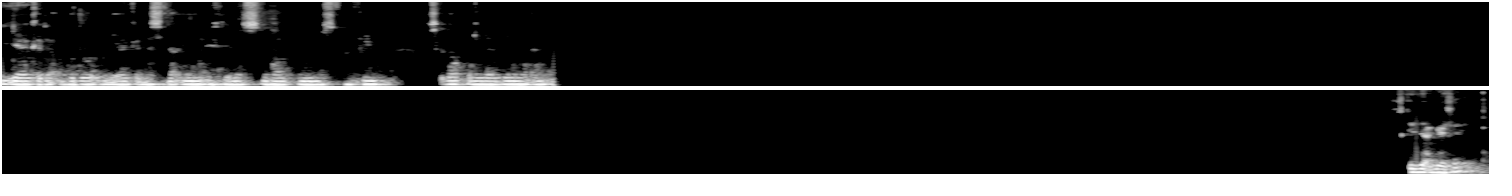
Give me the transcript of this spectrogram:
إياك نعبد وإياك نستعين اهدنا الصراط المستقيم صراط الذين أنعمت Eh.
